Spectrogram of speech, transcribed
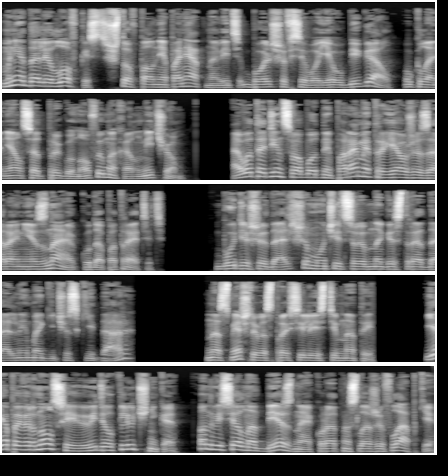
Мне дали ловкость, что вполне понятно, ведь больше всего я убегал, уклонялся от прыгунов и махал мечом. А вот один свободный параметр я уже заранее знаю, куда потратить. «Будешь и дальше мучить свой многострадальный магический дар?» Насмешливо спросили из темноты. Я повернулся и увидел ключника, он висел над бездной, аккуратно сложив лапки.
